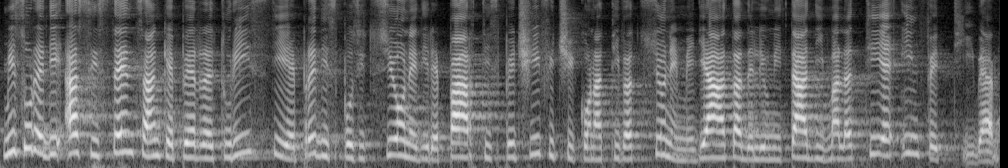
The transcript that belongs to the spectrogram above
Misure di assistenza anche per turisti e predisposizione di reparti specifici con attivazione immediata delle unità di malattie infettive.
